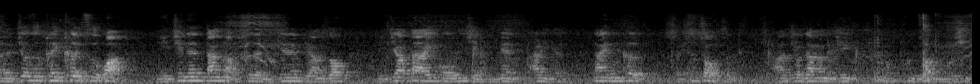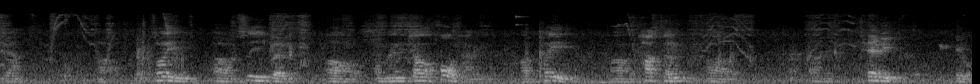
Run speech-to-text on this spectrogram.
呃就是可以克制化。你今天当老师的，你今天比方说你教大一国文写里面啊，你的那一门课谁是作者，啊，就让他们去碰撞游戏这样，啊，所以呃是一个呃我们叫后台啊可以啊发生啊呃特例给我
